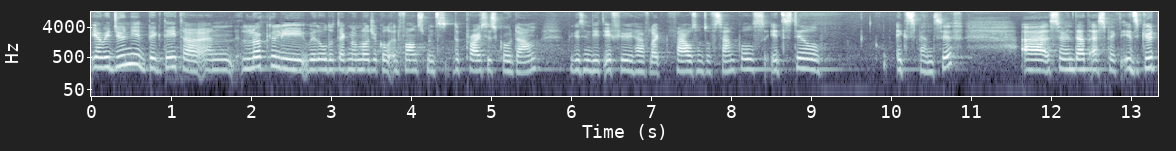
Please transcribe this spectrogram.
Yeah, we do need big data and luckily with all the technological advancements the prices go down because indeed if you have like thousands of samples it's still expensive. Uh, so in that aspect, it's good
